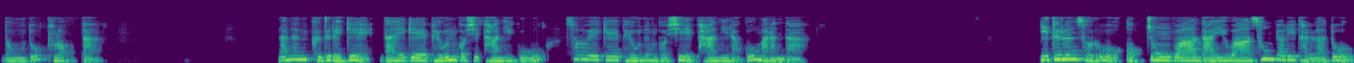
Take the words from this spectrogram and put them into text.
너무도 부럽다. 나는 그들에게 나에게 배운 것이 반이고 서로에게 배우는 것이 반이라고 말한다. 이들은 서로 업종과 나이와 성별이 달라도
